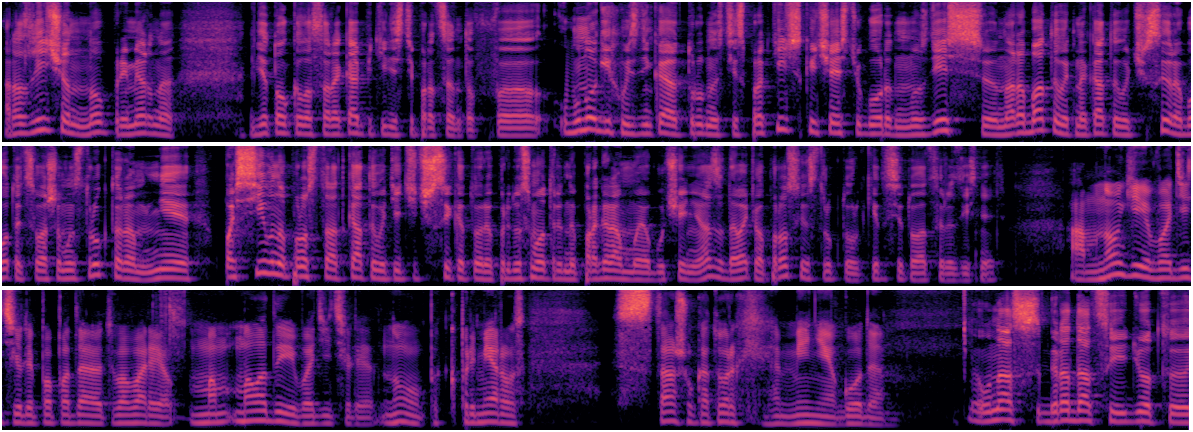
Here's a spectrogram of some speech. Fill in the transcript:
различен, но примерно где-то около 40-50%. Э, у многих возникают трудности с практической частью города, но здесь нарабатывать, накатывать часы, работать с вашим инструктором, не пассивно просто откатывать эти часы, которые предусмотрены программой обучения, а задавать вопросы инструктору, какие-то ситуации разъяснять. А многие водители попадают в аварии, молодые водители, ну, к примеру, стаж у которых менее года. У нас градация идет э,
